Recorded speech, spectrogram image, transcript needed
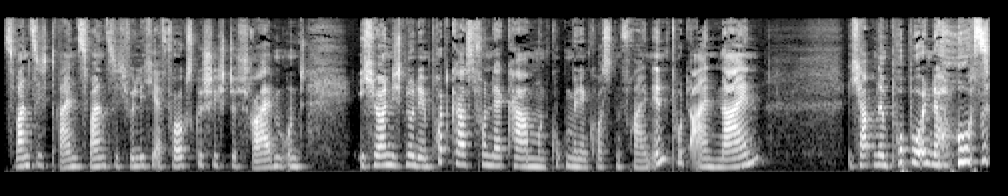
2023 will ich Erfolgsgeschichte schreiben und ich höre nicht nur den Podcast von der Carmen und gucke mir den kostenfreien Input ein. Nein, ich habe einen Popo in der Hose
